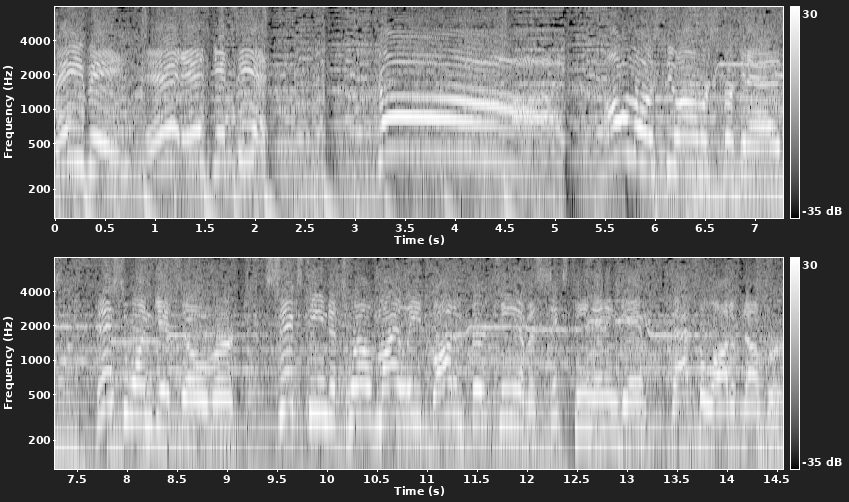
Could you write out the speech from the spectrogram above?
Maybe. It is. Can't see it. Gone! Almost two homers for Knez. This one gets over. 16 to 12, my lead. Bottom 13 of a 16 inning game. That's a lot of numbers.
